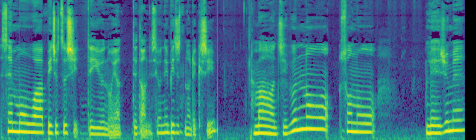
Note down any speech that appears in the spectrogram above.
専門は美術史っていうのをやって、ってたんですよね美術の歴史。まあ自分のそのレジュメ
